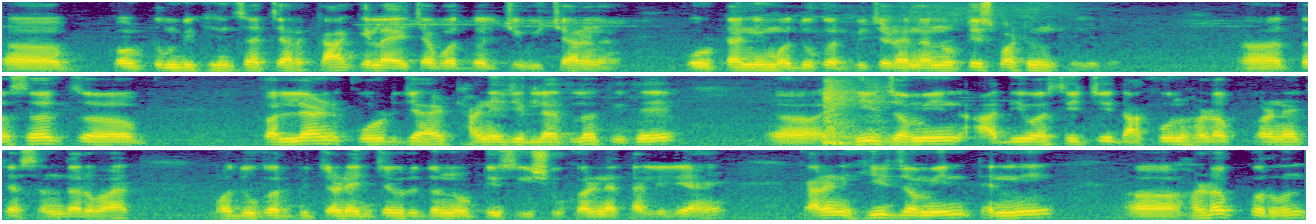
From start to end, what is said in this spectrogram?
कौटुंबिक हिंसाचार का केला याच्याबद्दलची विचारणा कोर्टाने मधुकर पिचड यांना नोटीस पाठवून केली. तसंच कल्याण कोर्ट जे आहे ठाणे जिल्ह्यातलं तिथे ही जमीन आदिवासीची दाखवून हडप करण्याच्या संदर्भात मधुकर पिचड यांच्याविरुद्ध नोटीस इश्यू करण्यात आलेली आहे. कारण ही जमीन त्यांनी हडप करून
